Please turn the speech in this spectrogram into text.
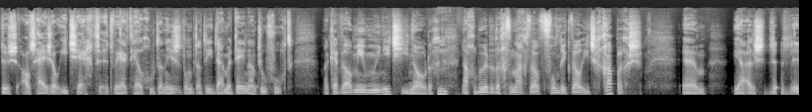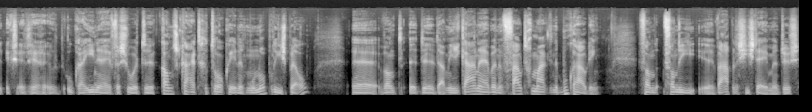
dus als hij zoiets zegt, het werkt heel goed, dan is het omdat hij daar meteen aan toevoegt. Maar ik heb wel meer munitie nodig. Hm. Nou gebeurde er vannacht wel, vond ik wel iets grappigs. Um, ja, dus de, de, ik zeg, Oekraïne heeft een soort uh, kanskaart getrokken in het Monopoly-spel. Uh, want de, de Amerikanen hebben een fout gemaakt in de boekhouding van, van die uh, wapensystemen. Dus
